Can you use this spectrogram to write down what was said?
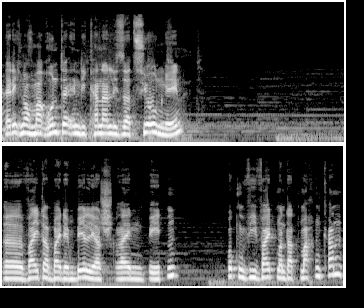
werde ich nochmal runter in die Kanalisation gehen. Äh, weiter bei dem Belia-Schrein beten. Gucken, wie weit man das machen kann.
